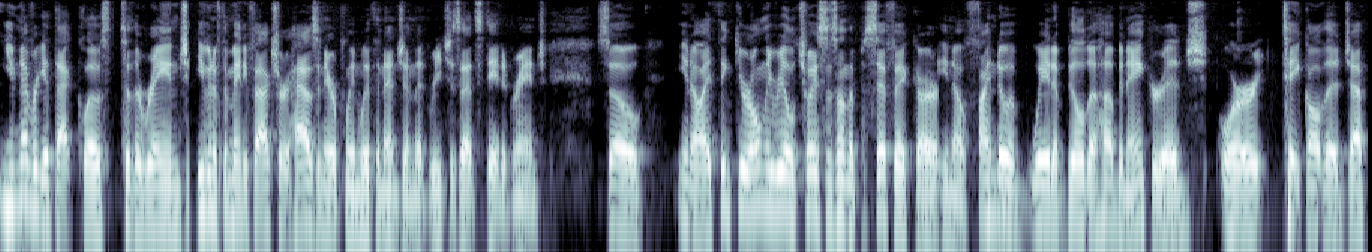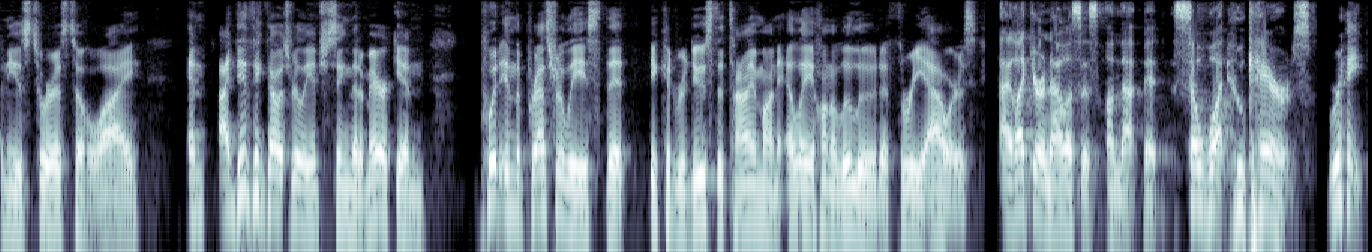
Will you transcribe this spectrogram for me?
you never get that close to the range, even if the manufacturer has an airplane with an engine that reaches that stated range. So, you know, I think your only real choices on the Pacific are, you know, find a way to build a hub in Anchorage or take all the Japanese tourists to Hawaii. And I did think that was really interesting that American put in the press release that it could reduce the time on LA Honolulu to three hours. I like your analysis on that bit. So what? Who cares? Right.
